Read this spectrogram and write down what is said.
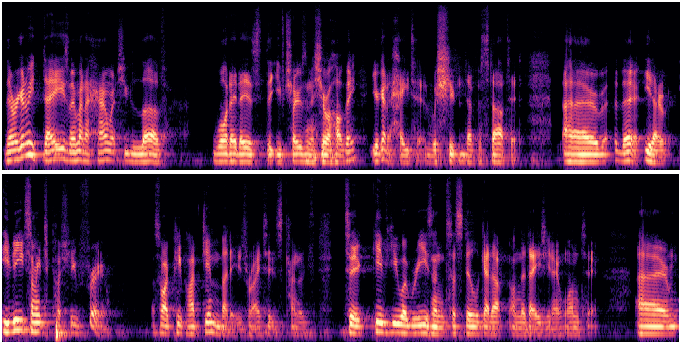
there are going to be days, no matter how much you love what it is that you've chosen as your hobby, you're going to hate it and wish you'd never started. Um, the, you know, you need something to push you through. That's why people have gym buddies, right? It's kind of to give you a reason to still get up on the days you don't want to. Um,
